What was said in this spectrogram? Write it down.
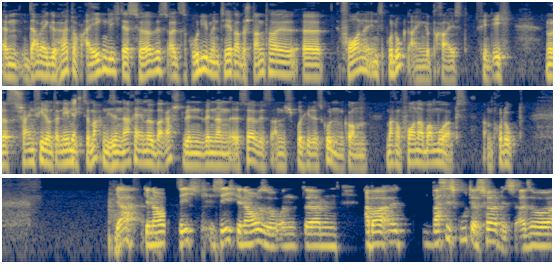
Ähm, dabei gehört doch eigentlich der Service als rudimentärer Bestandteil äh, vorne ins Produkt eingepreist, finde ich. Nur das scheinen viele Unternehmen ja. nicht zu machen. Die sind nachher immer überrascht, wenn, wenn dann äh, Serviceansprüche des Kunden kommen. Machen vorne aber Murks am Produkt. Ja, genau, sehe ich, sehe ich genauso. Und ähm, aber äh, was ist guter Service? Also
